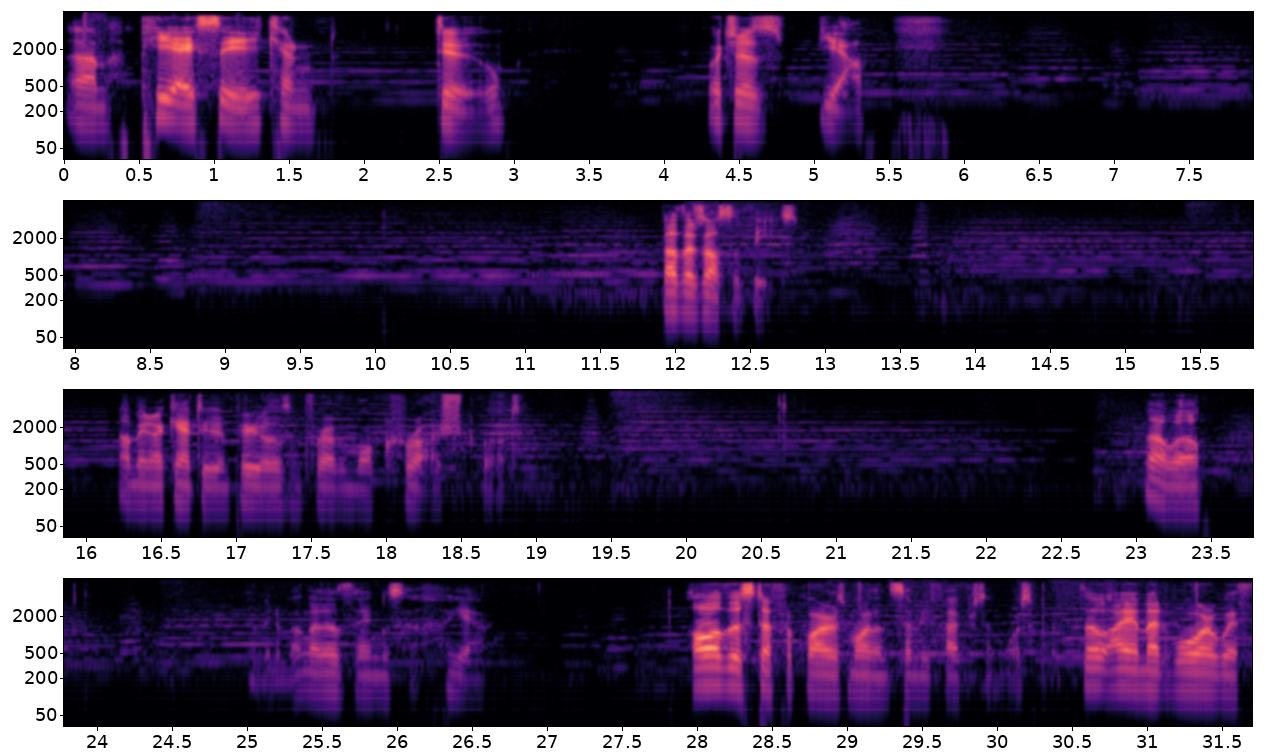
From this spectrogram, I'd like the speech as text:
um, PAC can do, which is, yeah. But there's also these. I mean, I can't do Imperialism Forevermore Crushed, but... Oh well. I mean, among other things, yeah. All this stuff requires more than 75% war support. Though I am at war with,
